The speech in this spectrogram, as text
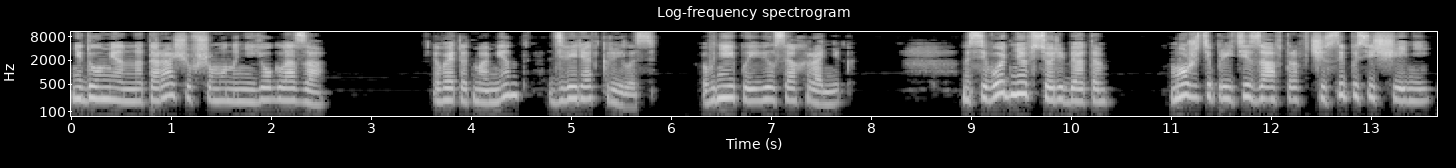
недоуменно таращившему на нее глаза. В этот момент дверь открылась. В ней появился охранник. «На сегодня все, ребята. Можете прийти завтра в часы посещений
